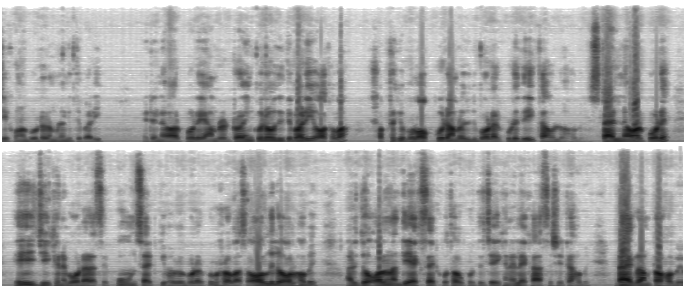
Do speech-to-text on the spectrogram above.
যে কোনো বর্ডার আমরা নিতে পারি। এটা নেওয়ার পরে আমরা ড্রয়িং করেও দিতে পারি অথবা সব থেকে ব্লক করে আমরা যদি বর্ডার করে দিই তাহলে হবে। স্টাইল নেওয়ার পরে এই যে এখানে বর্ডার আছে, কোন সাইড কীভাবে বর্ডার করব সব আছে। অল দিলে অল হবে। আর যদি অল না দিয়ে এক সাইড কোথাও করতে চাই, এখানে লেখা আছে সেটা হবে। ডায়াগ্রামটাও হবে।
